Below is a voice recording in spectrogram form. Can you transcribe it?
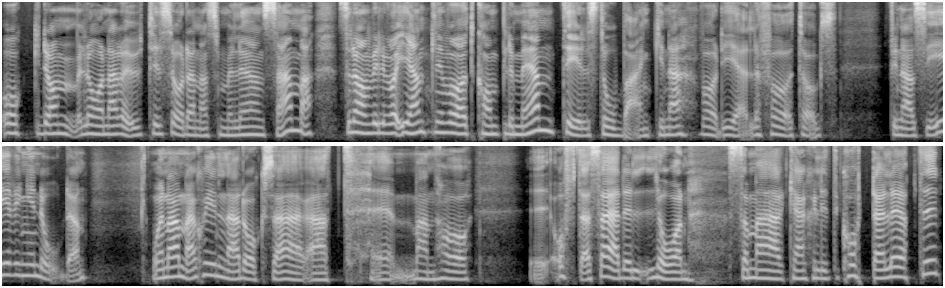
och de lånar ut till sådana som är lönsamma. Så de vill egentligen vara ett komplement till storbankerna vad det gäller företags finansiering i Norden. Och en annan skillnad också är att eh, man har, eh, ofta oftast är det lån som är kanske lite kortare löptid.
